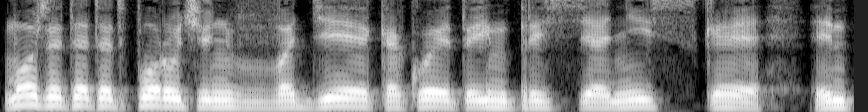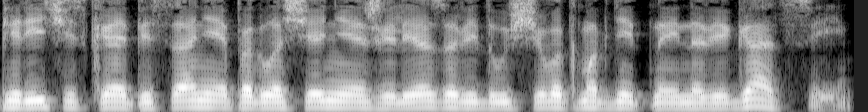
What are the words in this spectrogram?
Может, этот поручень в воде какое-то импрессионистское, эмпирическое описание поглощения железа, ведущего к магнитной навигации».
